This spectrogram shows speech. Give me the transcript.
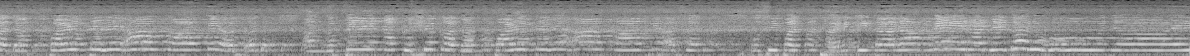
कदम पड़ते हैं आका के असद अंग पे नक्श कदम पड़ते हैं आका के असद उसी पत्थर की तरह मेरा जिगर हो जाए।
